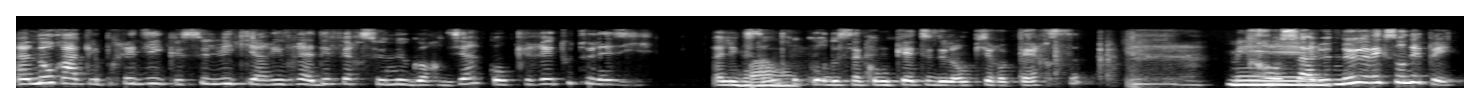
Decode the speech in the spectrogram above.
Un oracle prédit que celui qui arriverait à défaire ce nœud gordien conquérait toute l'Asie. Alexandre, au cours de sa conquête de l'Empire perse, Mais trancha le nœud avec son épée.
